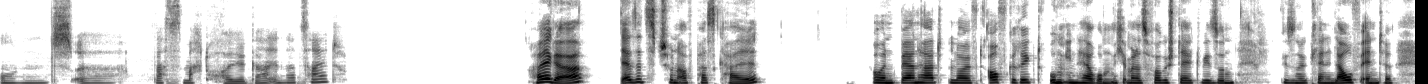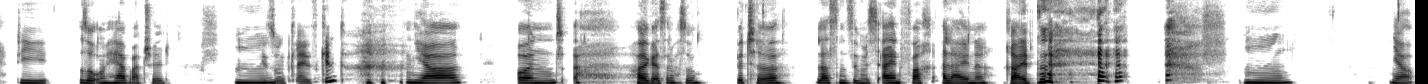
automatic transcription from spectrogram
Und, äh, was macht Holger in der Zeit? Holger, der sitzt schon auf Pascal und Bernhard läuft aufgeregt um ihn herum. Ich habe mir das vorgestellt wie so 'n wie so 'ne kleine Laufente, die so umherwatschelt. Wie Hm. so 'n kleines Kind? Ja, und Holger ist einfach so: „Bitte lassen Sie mich einfach alleine reiten.“ Hm. Ja,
